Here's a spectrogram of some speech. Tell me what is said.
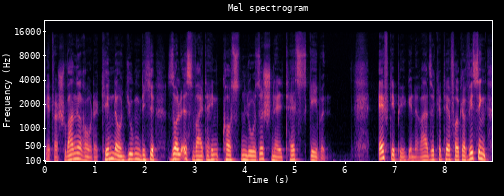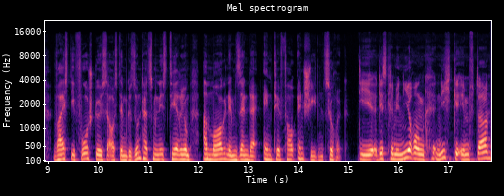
wie etwa Schwangere oder Kinder und Jugendliche, soll es weiterhin kostenlose Schnelltests geben. FDP-Generalsekretär Volker Wissing weist die Vorstöße aus dem Gesundheitsministerium am Morgen im Sender NTV entschieden zurück. Die Diskriminierung nicht geimpfter,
